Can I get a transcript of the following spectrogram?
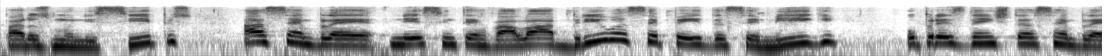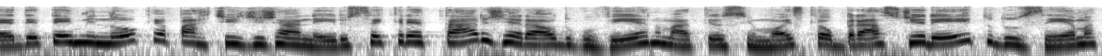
para os municípios. A Assembleia, nesse intervalo, abriu a CPI da CEMIG o presidente da Assembleia determinou que a partir de janeiro o secretário-geral do governo, Matheus Simões, que é o braço direito do Zema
